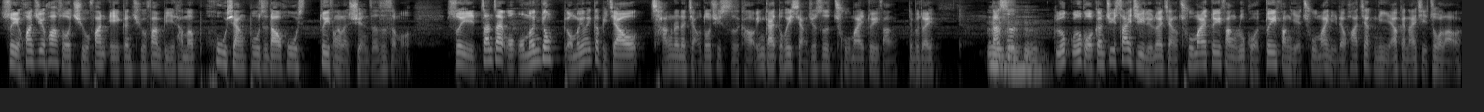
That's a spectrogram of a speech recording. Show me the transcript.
所以换句话说，囚犯 A 跟囚犯 B 他们互相不知道互对方的选择是什么，所以站在我我们用我们用一个比较常人的角度去思考，应该都会想就是出卖对方，对不对？但是如如果根据赛局理论讲，出卖对方，如果对方也出卖你的话，这样你也要跟他一起坐牢。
